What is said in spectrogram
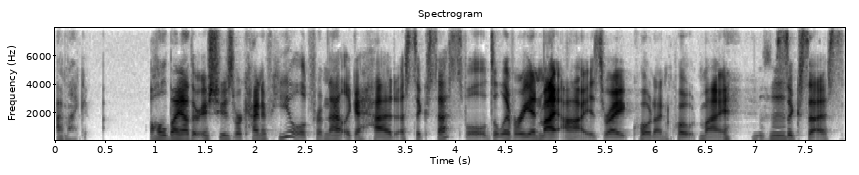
i'm like all my other issues were kind of healed from that. Like i had a successful delivery in my eyes right? Quote unquote my mm-hmm. success.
